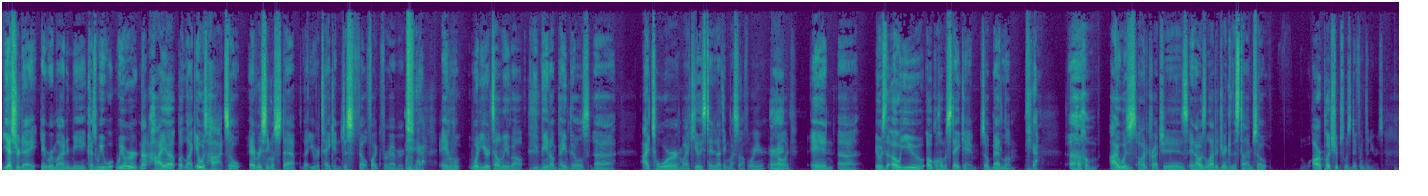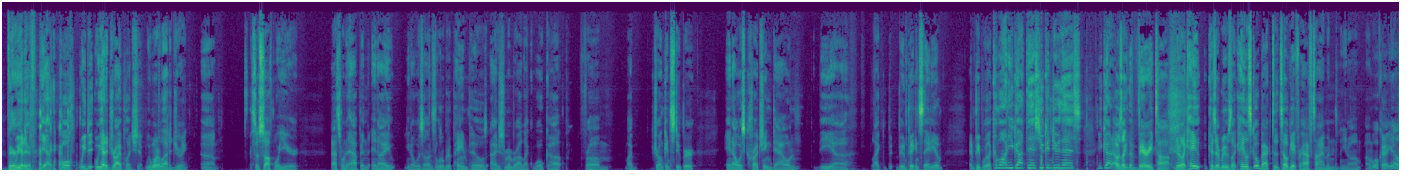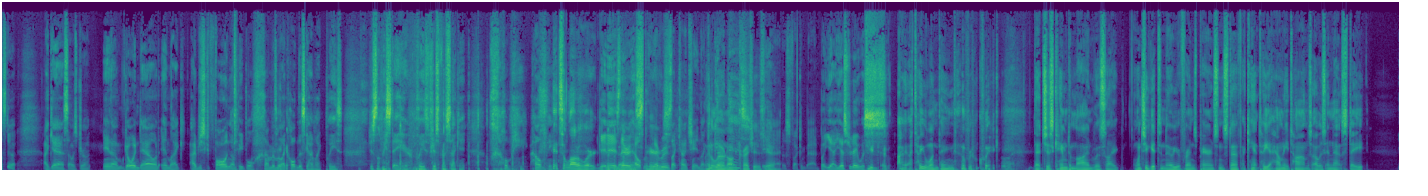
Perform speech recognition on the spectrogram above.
yesterday it reminded me because we w- we were not high up, but like it was hot. So every single step that you were taking just felt like forever. Yeah, And w- when you were telling me about you being on pain pills, uh, I tore my Achilles tendon. I think my sophomore year All in right. college, and uh, it was the OU Oklahoma State game. So Bedlam. yeah. Um, I was on crutches and I was allowed to drink at this time. So our pledge ships was different than yours Very we had different. A, yeah, well, we did. We had a dry pledge ship. We weren't allowed to drink. Um, so sophomore year, that's when it happened, and I, you know, was on a little bit of pain pills. I just remember I like woke up from my drunken stupor, and I was crutching down the uh, like B- Boone Pickens Stadium. And people were like, "Come on, you got this. You can do this. You got." It. I was like the very top. They're like, "Hey," because everybody was like, "Hey, let's go back to the tailgate for halftime." And you know, I'm, I'm okay. Yeah, let's do it. I guess I was drunk, and I'm going down, and like I'm just falling on people. I remember like holding this guy. I'm like, please, just let me stay here, please, just for a second. help me, help me. It's a lot of work. It is. They're helping. stairs. Everybody's like kind of chanting, like let "You got alone on this." crutches. Yeah, Yeah. it was fucking bad. But yeah, yesterday was. Dude, I, I tell you one thing real quick that just came to mind was like once you get to know your friends' parents and stuff. I can't tell you how many times I was in that state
